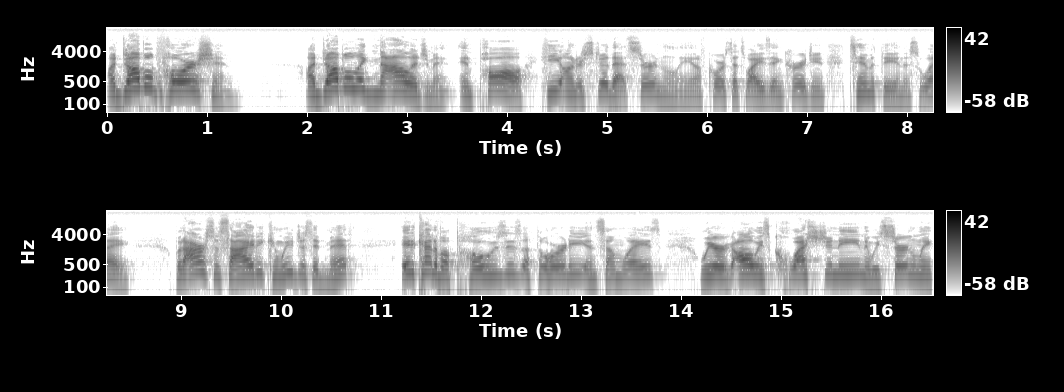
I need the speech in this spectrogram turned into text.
a double portion, a double acknowledgement. And Paul, he understood that certainly. And of course, that's why he's encouraging Timothy in this way. But our society, can we just admit, it kind of opposes authority in some ways. We are always questioning, and we certainly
